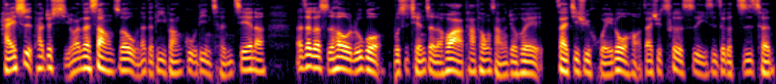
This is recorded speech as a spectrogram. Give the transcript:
还是他就喜欢在上周五那个地方固定承接呢？那这个时候如果不是前者的话，他通常就会再继续回落哈，再去测试一次这个支撑。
